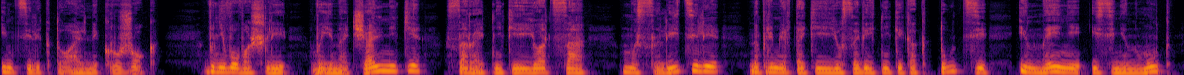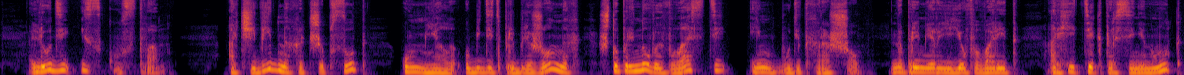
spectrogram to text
интеллектуальный кружок. В него вошли военачальники, соратники ее отца, мыслители – Например, такие ее советники, как Тутси, и Нени, и Сининмут, люди искусства. Очевидно, Хатшепсут умела убедить приближенных, что при новой власти им будет хорошо. Например, ее фаворит, архитектор Сининмут,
